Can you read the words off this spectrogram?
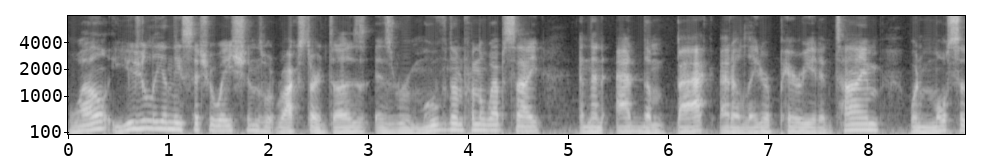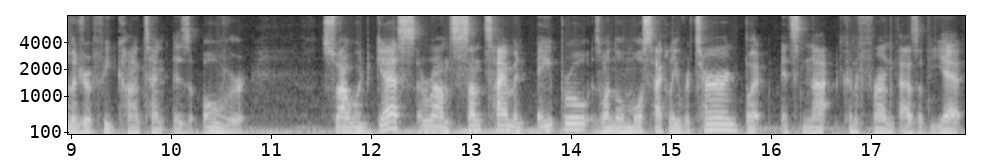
well, usually in these situations, what Rockstar does is remove them from the website and then add them back at a later period in time when most of the drip feed content is over. So I would guess around sometime in April is when they'll most likely return, but it's not confirmed as of yet.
